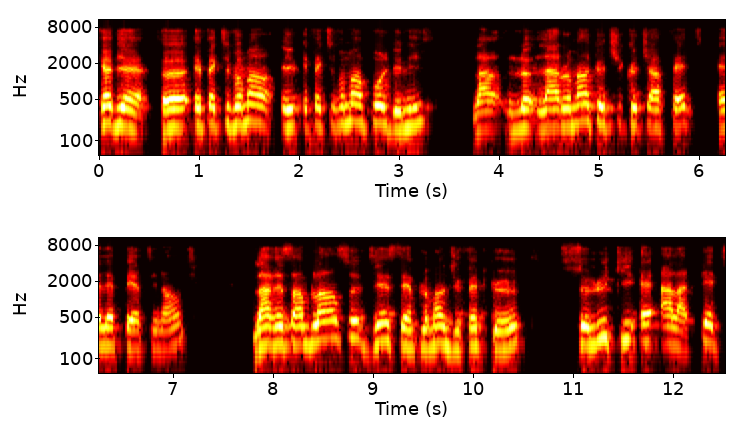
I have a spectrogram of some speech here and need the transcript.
Très bien. Euh, effectivement, effectivement, Paul Denis, la, remarque que tu as faite, elle est pertinente. La ressemblance vient simplement du fait que celui qui est à la tête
